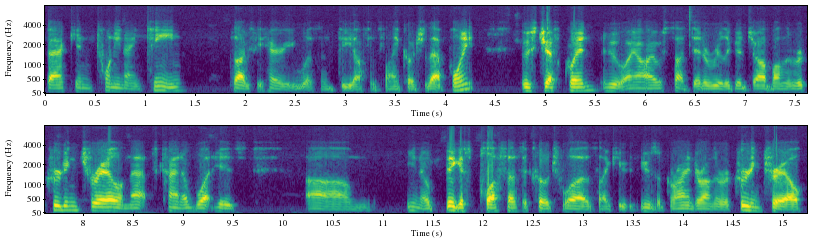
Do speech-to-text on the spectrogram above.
back in 2019. So obviously Harry wasn't the offensive line coach at that point. It was Jeff Quinn, who I always thought did a really good job on the recruiting trail, and that's kind of what his, um, you know, biggest plus as a coach was. Like he, he was a grinder on the recruiting trail,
